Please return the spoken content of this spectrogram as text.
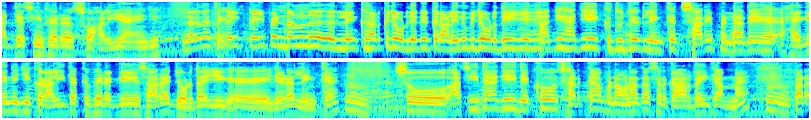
ਅੱਜ ਅਸੀਂ ਫਿਰ ਸੁਹਾਲੀ ਆਏ ਜੀ। ਲੱਗਦਾ ਕਈ ਕਈ ਪਿੰਡਾਂ ਨੂੰ ਲਿੰਕ ਸੜਕ ਜੋੜਦੀ ਹੈ ਕਿ ਕਰਾਲੀ ਨੂੰ ਵੀ ਜੋੜਦੀ ਹੈ ਜੀ ਇਹ? ਹਾਂਜੀ ਹਾਂਜੀ ਇੱਕ ਦੂਜੇ ਲਿੰਕ ਸਾਰੇ ਪਿੰਡਾਂ ਦੇ ਹੈਗੇ ਨੇ ਜੀ। ਕੁਰਾਲੀ ਤੱਕ ਫਿਰ ਅੱਗੇ ਸਾਰਾ ਜੁੜਦਾ ਜੀ ਅਹ, ਜਿਹੜਾ ਲਿੰਕ ਹੈ। ਸੋ ਅਸੀਂ ਤਾਂ ਜੀ ਦੇਖੋ ਸੜਕਾਂ ਬਣਾਉਣਾ ਤਾਂ ਸਰਕਾਰ ਦਾ ਹੀ ਕੰਮ ਹੈ। ਪਰ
